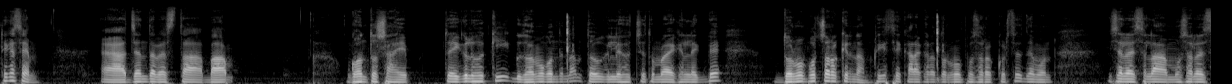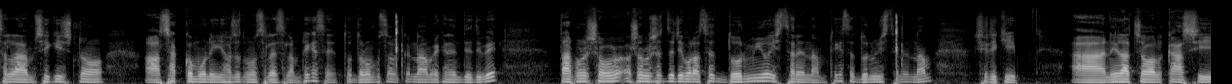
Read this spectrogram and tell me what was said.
ঠিক আছে? আহ, জেন্দাবেস্তা বা গ্রন্থ সাহেব। তো এগুলো কি? ধর্মগ্রন্থের নাম। তো এগুলো হচ্ছে তোমরা এখানে লিখবে। ধর্মপ্রচারকের নাম ঠিক আছে? কারা কারা ধর্মপ্রচারক করছে? যেমন ইসা আলাহিসাল্লাম মুসা আলাহিসাল্লাম শ্রীকৃষ্ণ আহ, সাক্ষ্যমণি হজরত মোহাম্মদ সাল্লাহিসাল্লাম ঠিক আছে? তো ধর্মপ্রচারকের নাম এখানে দিয়ে দিবে। তারপরে সর্ব- সর্বশেষ যেটি বলা আছে ধর্মীয় স্থানের নাম ঠিক আছে? ধর্মীয় স্থানের নাম সেটি কি? নীলাচল, কাশী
